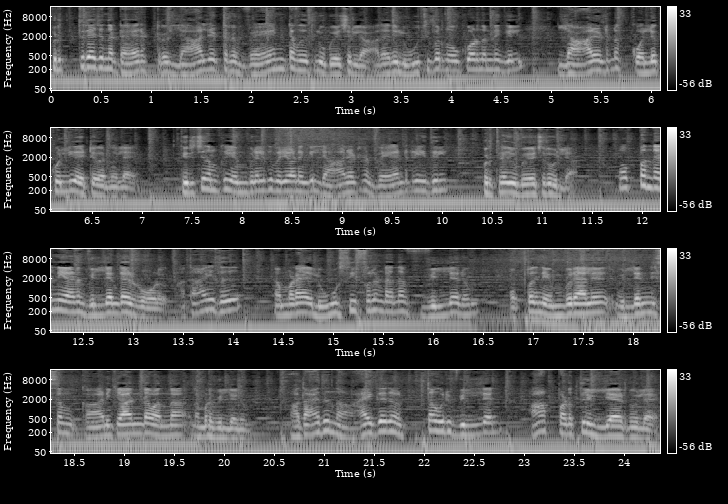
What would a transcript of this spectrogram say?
പൃഥ്വിരാജ് എന്ന ഡയറക്ടർ ലാലേട്ടനെ വേണ്ട വിധത്തിൽ ഉപയോഗിച്ചിട്ടില്ല. അതായത് ലൂസിഫർ നോക്കുകയാണെന്നുണ്ടെങ്കിൽ ലാലേട്ടനെ കൊല്ലക്കൊല്ലി ആയിട്ട് വരുന്നു അല്ലേ? തിരിച്ച് നമുക്ക് എമ്പുരാനിലേക്ക് വരികയാണെങ്കിൽ ലാലേട്ടൻ വേണ്ട രീതിയിൽ പൃഥ്വിരാജ് ഉപയോഗിച്ചതുമില്ല. ഒപ്പം തന്നെയാണ് വില്ലന്റെ റോൾ അതായത് നമ്മുടെ ലൂസിഫർ ഉണ്ടായിരുന്ന വില്ലനും ഒപ്പം തന്നെ എമ്പുരാൽ വില്ലനിസം കാണിക്കാതെ വന്ന നമ്മുടെ വില്ലനും. അതായത് നായകനൊത്ത ഒരു വില്ലൻ ആ പടത്തിൽ ഇല്ലായിരുന്നു അല്ലേ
